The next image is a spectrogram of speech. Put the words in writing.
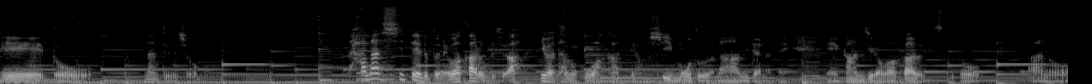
えっ、ー、と、なんて言うんでしょう。話してるとね、わかるんですよ。あ、今多分こう分かってほしいモードだな、みたいなね、えー、感じがわかるんですけど、あの、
